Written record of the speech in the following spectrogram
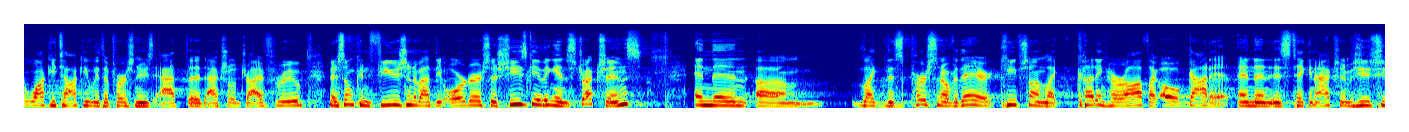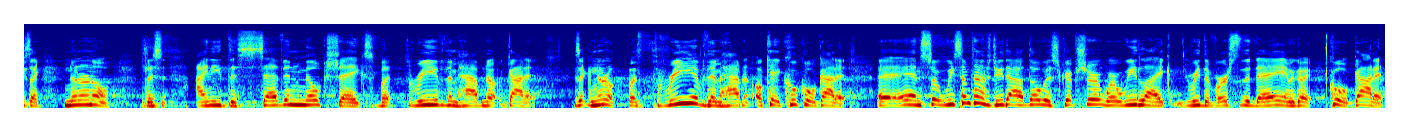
walkie talkie with the person who's at the actual drive through. There's some confusion about the order, so she's giving instructions, and then um, like this person over there keeps on like cutting her off, like, oh, got it, and then is taking action. She, she's like, no, no, no, listen, I need the seven milkshakes, but three of them have no, got it. He's like, no, no, but three of them haven't. okay, cool, cool, got it. And so we sometimes do that though with scripture where we like read the verse of the day and we go, cool, got it.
